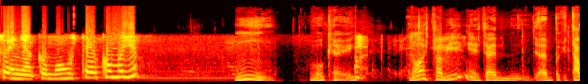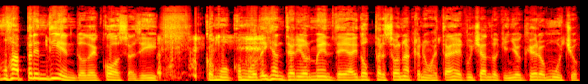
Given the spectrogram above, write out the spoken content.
sueñan como usted o como yo. Mm, ok. No, está bien. está- estamos aprendiendo de cosas. Y como, como dije anteriormente, hay dos personas que nos están escuchando, a quien yo quiero mucho:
